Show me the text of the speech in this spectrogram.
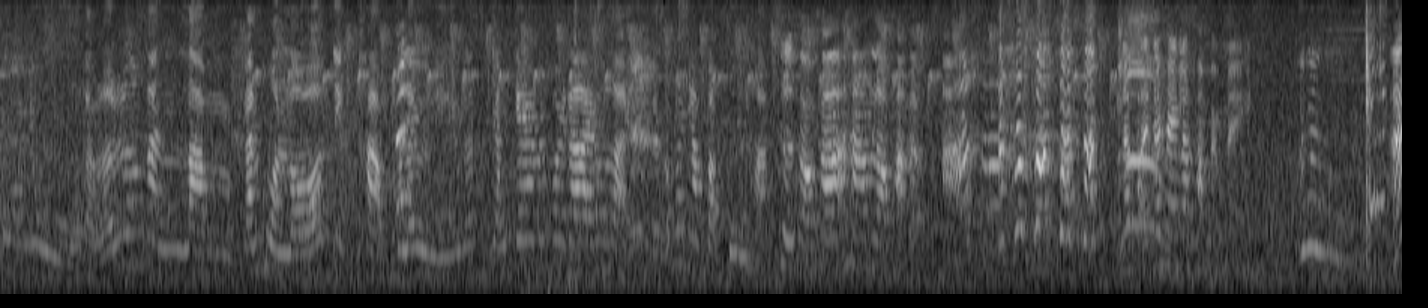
คุมอยู่ แต่ว่าเรื่องการลำการหัวล้อติดขำอะไรอย่างนี้ก็ยังแก้ไม่ค่อยได้เท่าไหร่ แต่ก็พยายามปรับปรุงค่ะ คือเขาค่ะห้ามเราขำแบบอะแล้วเขาจะให้เราขำแบบไหนอะ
